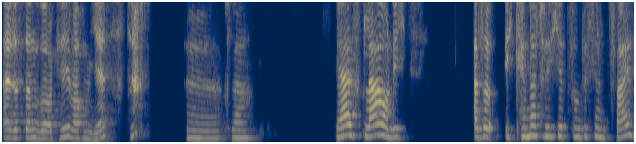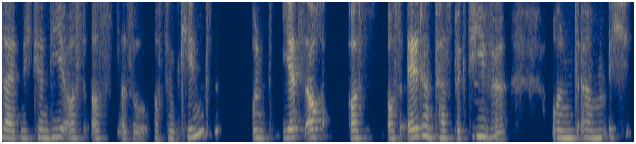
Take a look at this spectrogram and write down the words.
Weil das dann so, okay, warum jetzt? Ja, klar. Ja, ist klar. Und ich, also ich kenne natürlich jetzt so ein bisschen zwei Seiten. Ich kenne die aus, aus, also aus dem Kind und jetzt auch aus, aus Elternperspektive. Und ähm, ich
